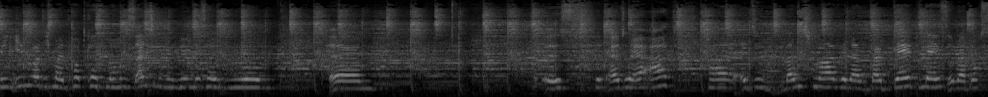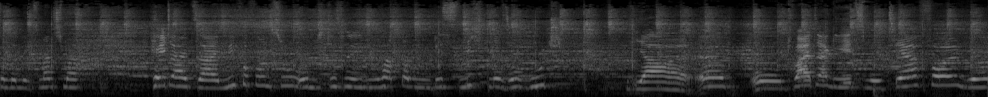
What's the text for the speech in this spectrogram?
Wegen ihm wollte ich meinen Podcast machen. Das einzige Problem ist halt nur, ähm, ist, also er hat also manchmal, wenn er bei Gameplays oder Boxen manchmal hält er halt sein Mikrofon zu und deswegen hört man das nicht mehr so gut. Ja, äh, und weiter geht's mit der Folge.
